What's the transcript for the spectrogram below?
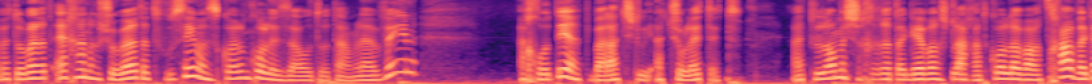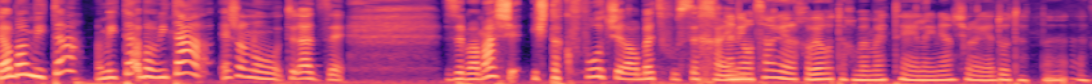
ואת אומרת, איך אני שוברת את הדפוסים? אז קודם כל לזהות אותם. להבין, אחותי, את בעלת שלי, את שולטת. את לא משחררת את הגבר שלך, את כל דבר צריכה, וגם במיטה, במיטה, במיטה, יש לנו, את יודעת, זה... זה ממש השתקפות של הרבה דפוסי חיים. אני רוצה לחבר אותך באמת אה, לעניין של היהדות. את, את,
